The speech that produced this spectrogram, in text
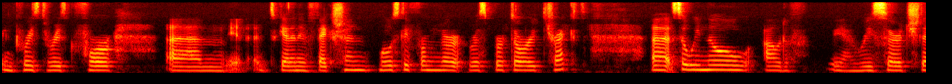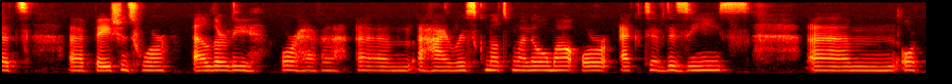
increased risk for um, to get an infection, mostly from the respiratory tract. Uh, so we know out of yeah, research that uh, patients who are elderly or have a, um, a high risk multiple myeloma or active disease um, or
